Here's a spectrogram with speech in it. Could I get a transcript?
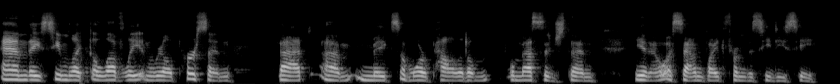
and they seem like a lovely and real person, that um, makes a more palatable message than you know a soundbite from the CDC.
